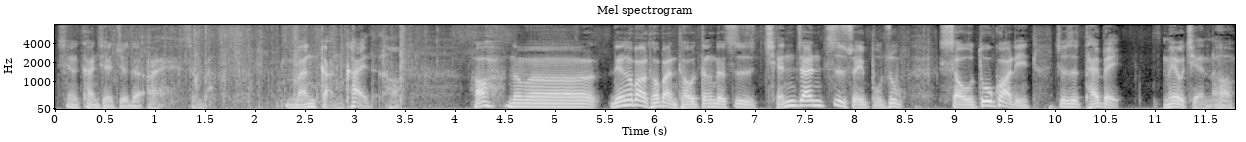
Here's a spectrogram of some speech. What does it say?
现在看起来觉得，哎，真的蛮感慨的哈。好，那么联合报头版头登的是前瞻治水补助，首都挂零，就是台北没有钱了哈。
